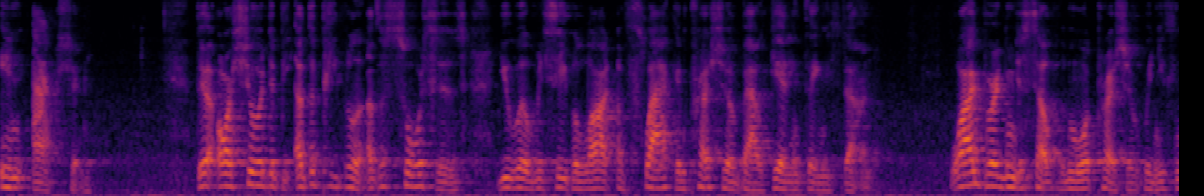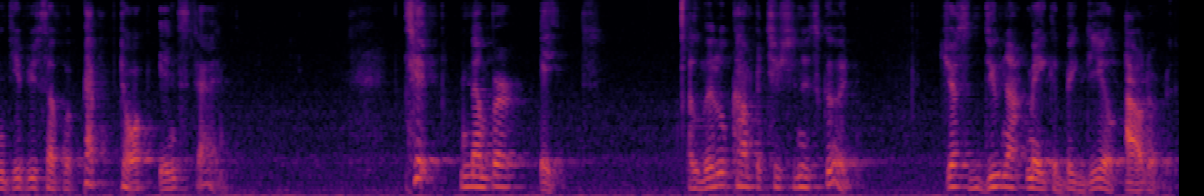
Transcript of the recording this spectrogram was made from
inaction. There are sure to be other people and other sources you will receive a lot of flack and pressure about getting things done. Why burden yourself with more pressure when you can give yourself a pep talk instead? Tip number eight a little competition is good. Just do not make a big deal out of it.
